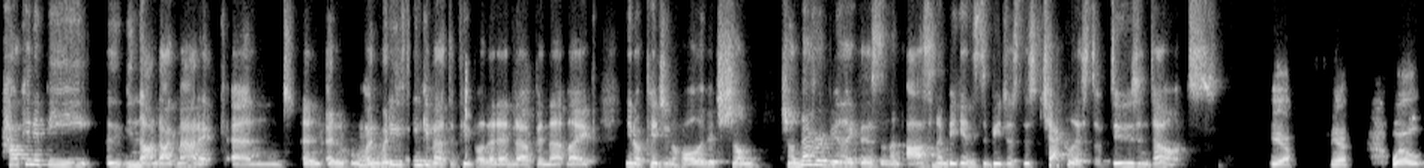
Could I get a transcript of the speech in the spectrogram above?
how can it be uh, non-dogmatic? And and and, mm. and what do you think about the people that end up in that like you know pigeonhole of it? She'll she'll never be like this and then asana begins to be just this checklist of do's and don'ts. Yeah. Yeah. Well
